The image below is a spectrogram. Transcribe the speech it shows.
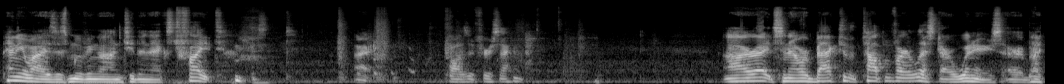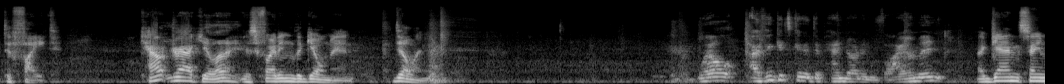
Pennywise is moving on to the next fight. Alright, pause it for a second. Alright, so now we're back to the top of our list. Our winners are about to fight. Count Dracula is fighting the Gillman. Dylan. Well, I think it's going to depend on environment. Again, same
